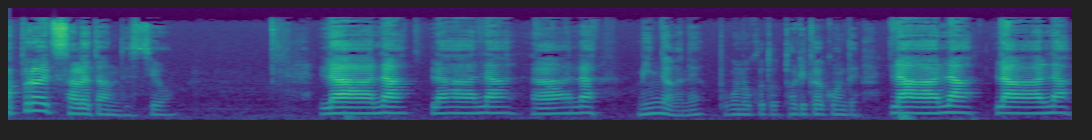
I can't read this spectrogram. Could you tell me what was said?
サプライズされたんですよ。ララララララ。みんながね僕のことを取り囲んでララララ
